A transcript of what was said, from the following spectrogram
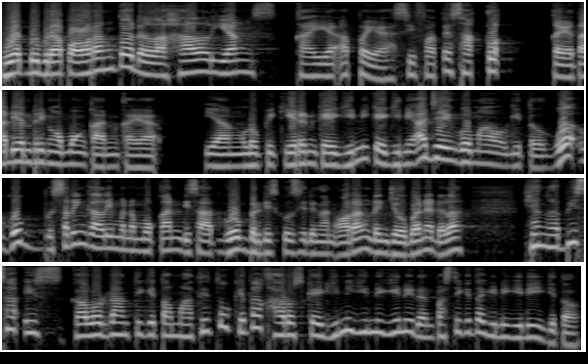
buat beberapa orang tuh adalah hal yang kayak apa ya, sifatnya saklek. Kayak tadi Andri ngomong kan, kayak yang lu pikirin kayak gini, kayak gini aja yang gue mau gitu. Gue gue sering kali menemukan di saat gue berdiskusi dengan orang dan jawabannya adalah ya nggak bisa is kalau nanti kita mati tuh kita harus kayak gini gini gini dan pasti kita gini gini gitu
